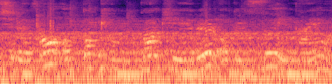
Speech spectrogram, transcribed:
연구실에서 어떤 경험과 기회를 얻을 수 있나요?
